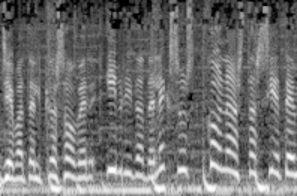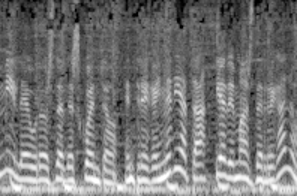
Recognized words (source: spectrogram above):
llévate el crossover híbrido de Lexus con hasta 7.000 euros de descuento. Entrega inmediata y además de regalo,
